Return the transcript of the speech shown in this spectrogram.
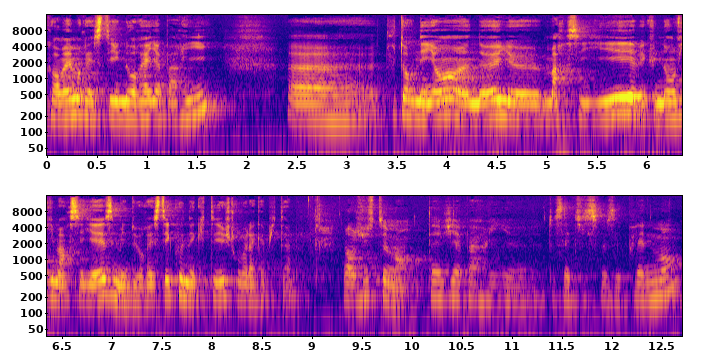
quand même rester une oreille à Paris, tout en ayant un œil marseillais, avec une envie marseillaise, mais de rester connecté, je trouve, à la capitale. Alors justement, ta vie à Paris te satisfaisait pleinement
